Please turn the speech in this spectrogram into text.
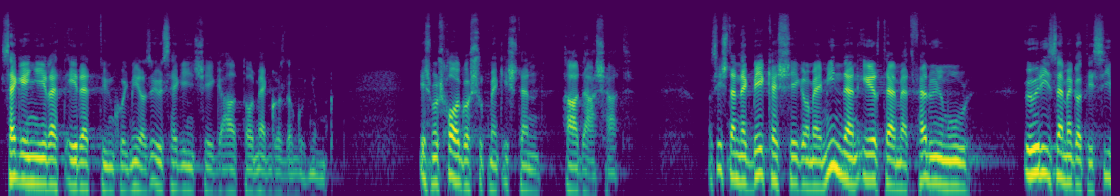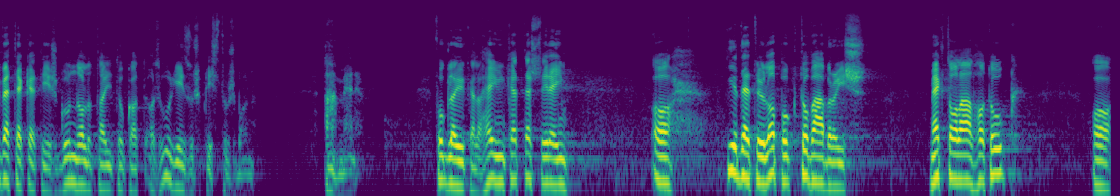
szegény élet érettünk, hogy mi az ő szegénység által meggazdagodjunk. És most hallgassuk meg Isten áldását. Az Istennek békessége, amely minden értelmet felülmúl, őrizze meg a ti szíveteket és gondolataitokat az Úr Jézus Krisztusban. Amen. Foglaljuk el a helyünket, testvéreim. A hirdető lapok továbbra is megtalálhatók a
